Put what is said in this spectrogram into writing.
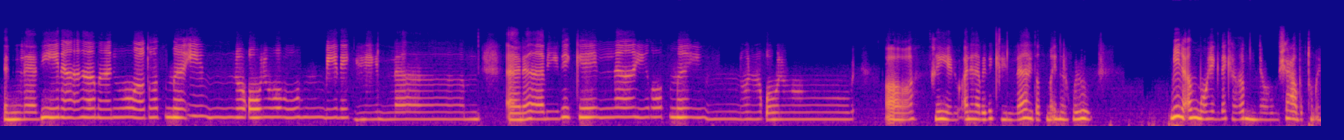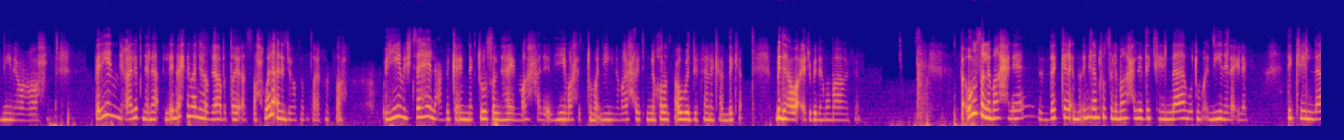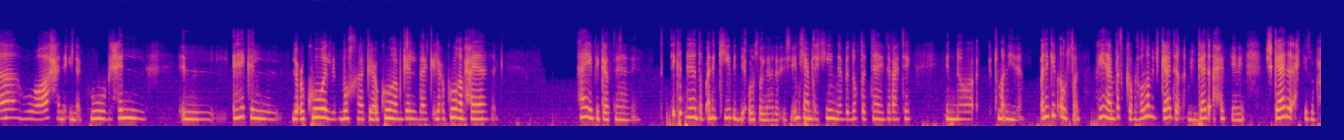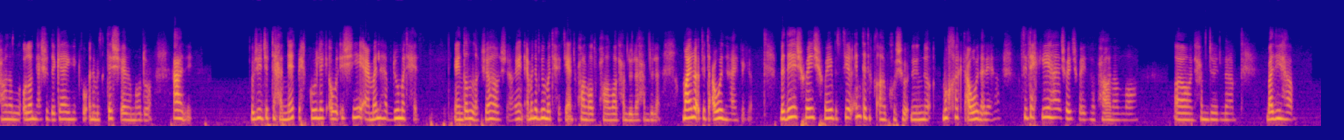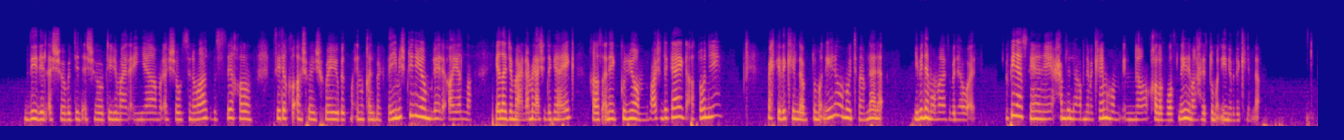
الذين آمنوا وتطمئن قلوبهم بذكر الله. ألا بذكر الله تطمئن القلوب. آه تخيلوا ألا بذكر الله تطمئن القلوب. مين عمه هيك ذكر ربنا وشعر بالطمأنينة والراحة؟ فعليا غالبنا لا لأنه إحنا ما جربناها بالطريقة الصح ولا أنا جربتها بالطريقة الصح. وهي مش سهل على فكرة إنك توصل لهاي المرحلة اللي هي مرحلة الطمأنينة مرحلة إنه خلص عود لسانك على الذكر. بدها وقت وبدها ممارسة. فأوصل لمرحلة تتذكر إنه أنت لم توصل لمرحلة ذكر الله وطمأنينة لإلك. ذكر الله هو راحة لإلك. هو بحل ال... هيك العكور اللي بمخك العكورة بقلبك العكورة بحياتك. هاي فكرة ثانية. فكرة ثانية طب أنا كيف بدي أوصل لهذا الإشي؟ أنت عم تحكينا بالنقطة الثانية تبعتك إنه طمأنينة. أنا كيف أوصل؟ هنا عم بذكر بس والله مش قادر مش قادر أحس يعني مش قادر أحكي سبحان الله أضلني عشر دقايق هيك وأنا مستشعر الموضوع. عادي. لو جيت جبت حنيت بيحكوا لك أول إشي اعملها بدون ما تحس. يعني ضلك شهر شهرين اعملها بدون ما تحس. يعني سبحان الله سبحان الله الحمد لله الحمد لله. مع الوقت تتعود هاي الفكرة. بديها شوي شوي بتصير أنت تقراها بخشوع لأنه مخك تعود عليها. تصير تحكيها شوي شوي سبحان الله. آه الحمد لله. بعديها بتزيد الأشهر بتزيد الأشهر بتيجي مع الأيام والأشهر والسنوات بتصير خلاص بتصير تقرأها شوي شوي وبيطمئن قلبك. فهي مش بتيجي يوم وليلة آه يلا يلا يا جماعة نعمل عشر دقايق خلاص أنا كل يوم بعشر دقايق أعطوني بحكي ذكر الله بطمأنينة وأمور تمام؟ لا لا هي بدها ممارسة بدها وقت وفي ناس يعني الحمد لله ربنا مكرمهم إنه خلاص واصلين لمرحلة الطمأنينة بذكر الله.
